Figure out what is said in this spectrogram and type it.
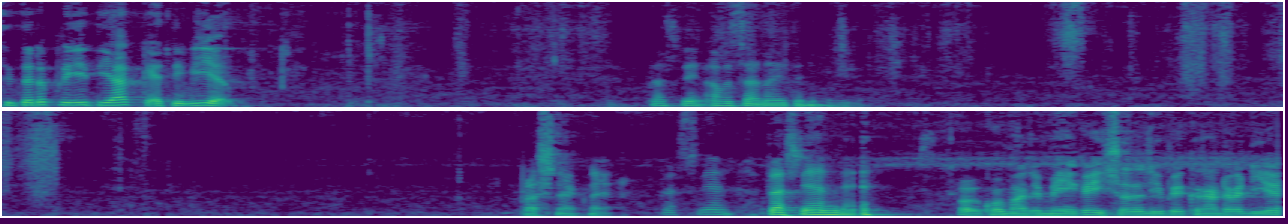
සිතට ප්‍රීතියක් ඇතිවිය. ප්‍රශ්නේ අවසానයි එතන. ප්‍රශ්නයක් නැහැ. ප්‍රශ්නයක් ප්‍රශ්නයක් නැහැ. ඔය කොහමද මේක ඉස්සලා ලියපෙකනට වැඩිය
